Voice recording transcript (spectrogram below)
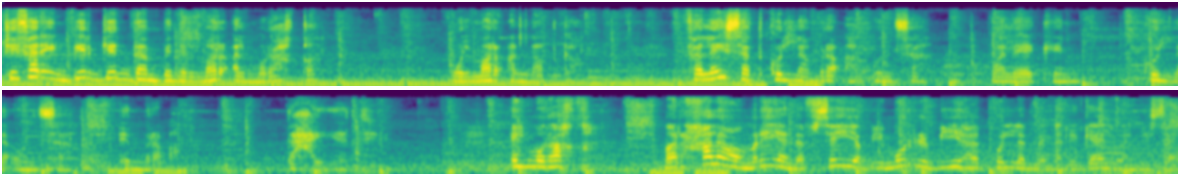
في فرق كبير جدا بين المرأة المراهقة والمرأة الناضجة. فليست كل امرأة أنثى ولكن كل أنثى امرأة. تحياتي. المراهقة. مرحلة عمرية نفسية بيمر بيها كل من الرجال والنساء.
